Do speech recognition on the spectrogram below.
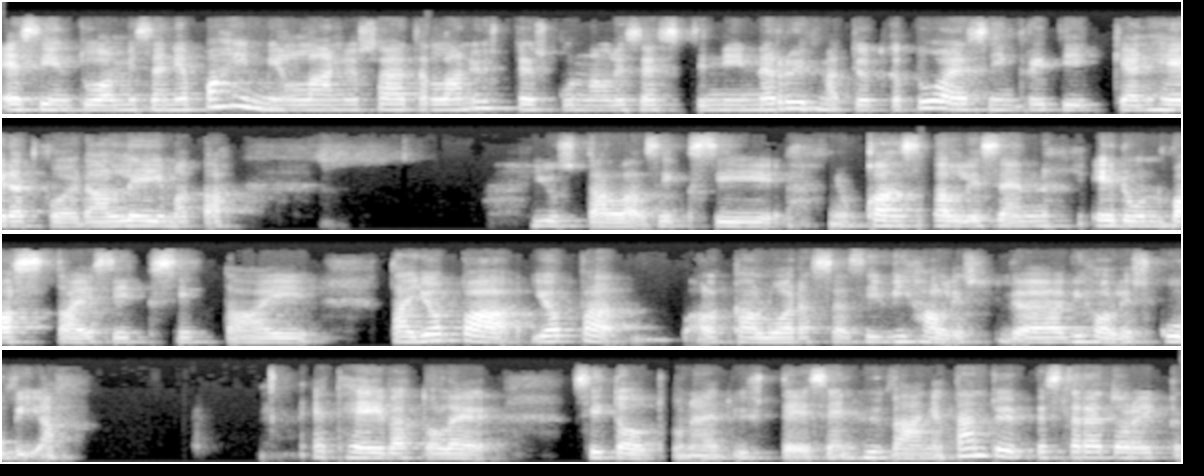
esiin tuomisen. Ja pahimmillaan, jos ajatellaan yhteiskunnallisesti, niin ne ryhmät, jotka tuo esiin kritiikkiä, niin heidät voidaan leimata just tällaisiksi niin kansallisen edun vastaisiksi tai, tai jopa, jopa alkaa luoda sellaisia vihollis, viholliskuvia, että he eivät ole sitoutuneet yhteiseen hyvään. Ja tämän tyyppistä retoriikka,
